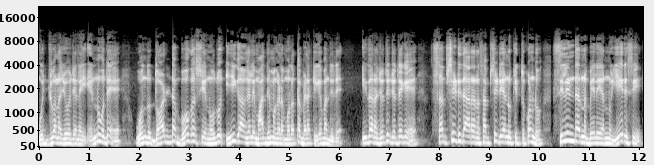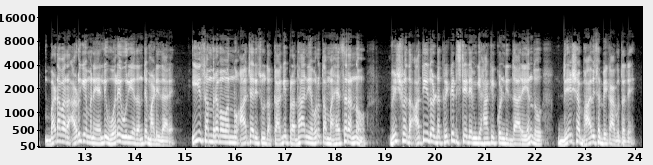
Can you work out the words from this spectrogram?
ಉಜ್ವಲ ಯೋಜನೆ ಎನ್ನುವುದೇ ಒಂದು ದೊಡ್ಡ ಬೋಗಸ್ ಎನ್ನುವುದು ಈಗಾಗಲೇ ಮಾಧ್ಯಮಗಳ ಮೂಲಕ ಬೆಳಕಿಗೆ ಬಂದಿದೆ. ಇದರ ಜೊತೆ ಜೊತೆಗೆ ಸಬ್ಸಿಡಿದಾರರ ಸಬ್ಸಿಡಿಯನ್ನು ಕಿತ್ತುಕೊಂಡು ಸಿಲಿಂಡರ್ನ ಬೆಲೆಯನ್ನು ಏರಿಸಿ ಬಡವರ ಅಡುಗೆ ಮನೆಯಲ್ಲಿ ಒಲೆ ಉರಿಯದಂತೆ ಮಾಡಿದ್ದಾರೆ. ಈ ಸಂಭ್ರಮವನ್ನು ಆಚರಿಸುವುದಕ್ಕಾಗಿ ಪ್ರಧಾನಿಯವರು ತಮ್ಮ ಹೆಸರನ್ನು ವಿಶ್ವದ ಅತಿ ದೊಡ್ಡ ಕ್ರಿಕೆಟ್ ಸ್ಟೇಡಿಯಂಗೆ ಹಾಕಿಕೊಂಡಿದ್ದಾರೆ ಎಂದು ದೇಶ ಭಾವಿಸಬೇಕಾಗುತ್ತದೆ.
